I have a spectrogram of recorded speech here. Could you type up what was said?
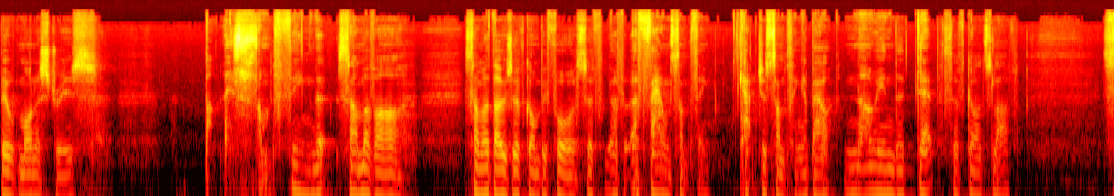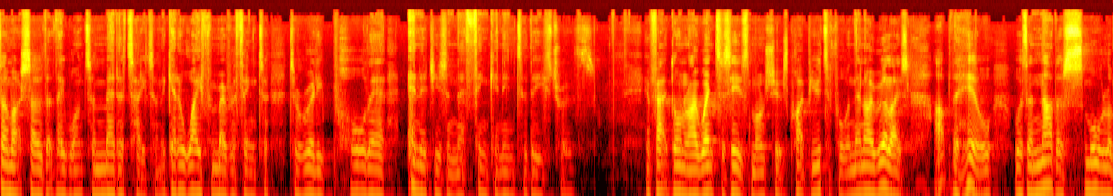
build monasteries, but there's something that some of our, some of those who have gone before us have, have, have found something, captured something about knowing the depth of God's love so much so that they want to meditate and get away from everything to, to really pour their energies and their thinking into these truths. In fact, Dawn and I went to see this monastery. It was quite beautiful. And then I realized up the hill was another smaller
